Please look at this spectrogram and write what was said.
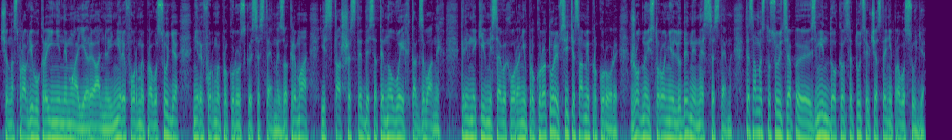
що насправді в Україні немає реальної ні реформи правосуддя, ні реформи прокурорської системи. Зокрема, із 160 нових так званих керівників місцевих органів прокуратури, всі ті самі прокурори, жодної сторонньої людини не з системи. Те саме стосується е, змін до конституції в частині правосуддя.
